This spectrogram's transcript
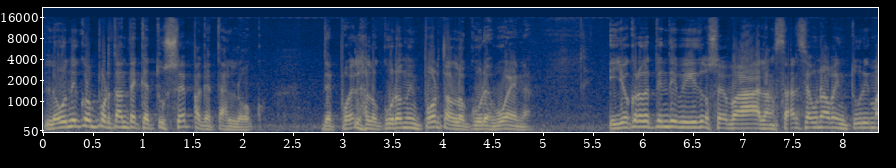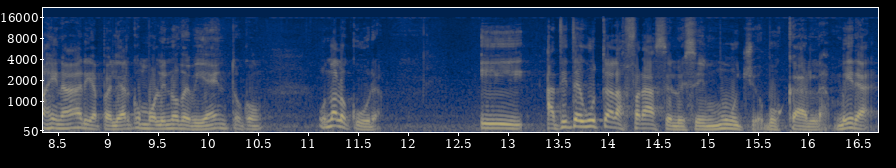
Lo único importante es que tú sepas que estás loco. Después la locura no importa, la locura es buena. Y yo creo que este individuo se va a lanzarse a una aventura imaginaria, a pelear con molinos de viento, con una locura. Y a ti te gusta la frase, Luisín, mucho, buscarla. Mira,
